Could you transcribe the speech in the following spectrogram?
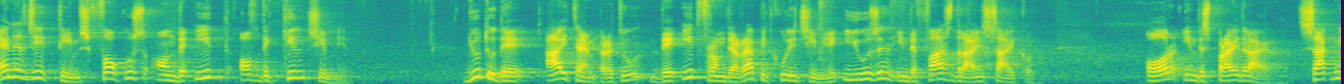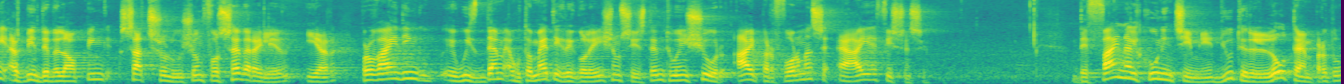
Energy teams focus on the heat of the kiln chimney. Due to the high temperature, the heat from the rapid cooling chimney used in the fast drying cycle or in the spray dryer. SACMI has been developing such solution for several years, providing eh, with them automatic regulation system to ensure high performance and high efficiency. The final cooling chimney, due to the low temperature,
